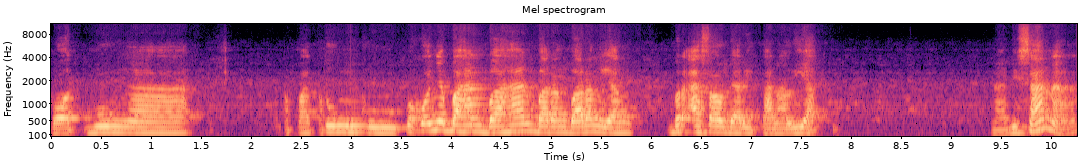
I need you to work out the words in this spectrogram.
Pot bunga apa tungku. Pokoknya bahan-bahan barang-barang yang berasal dari tanah liat. Nah di sana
